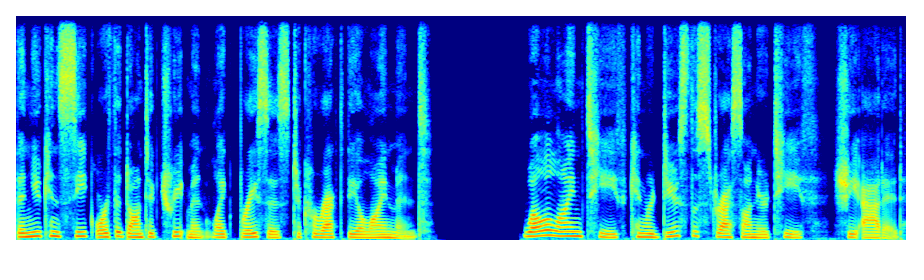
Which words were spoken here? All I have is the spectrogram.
then you can seek orthodontic treatment like braces to correct the alignment. Well aligned teeth can reduce the stress on your teeth, she added.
